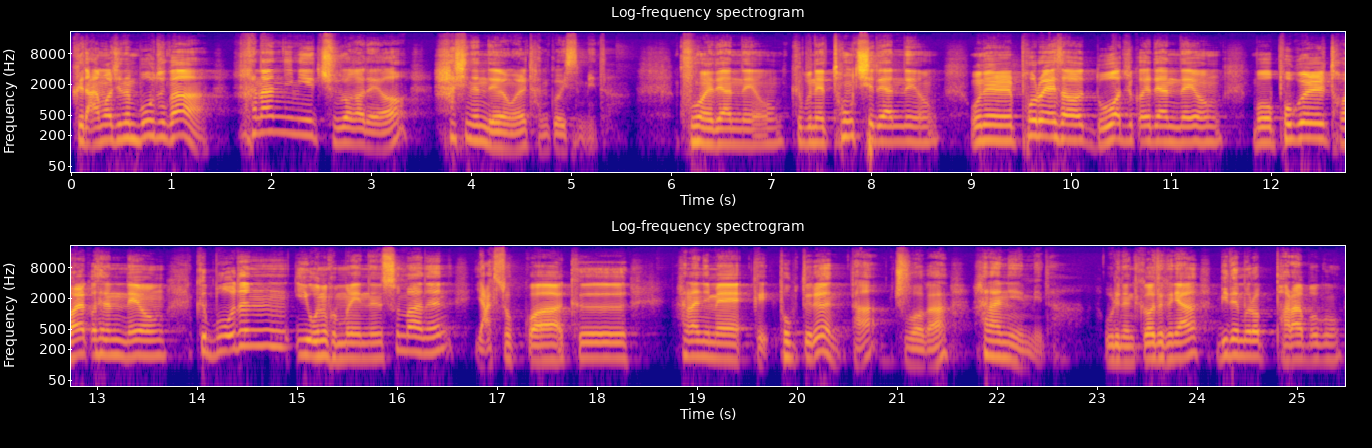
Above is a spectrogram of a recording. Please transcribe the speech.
그 나머지는 모두가 하나님이 주어가 되어 하시는 내용을 담고 있습니다. 구원에 대한 내용, 그분의 통치에 대한 내용, 오늘 포로에서 놓아줄 것에 대한 내용, 뭐 복을 더할 것에 대한 내용, 그 모든 이 오늘 본문에 있는 수많은 약속과 그 하나님의 그 복들은 다 주어가 하나님입니다. 우리는 그것을 그냥 믿음으로 바라보고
